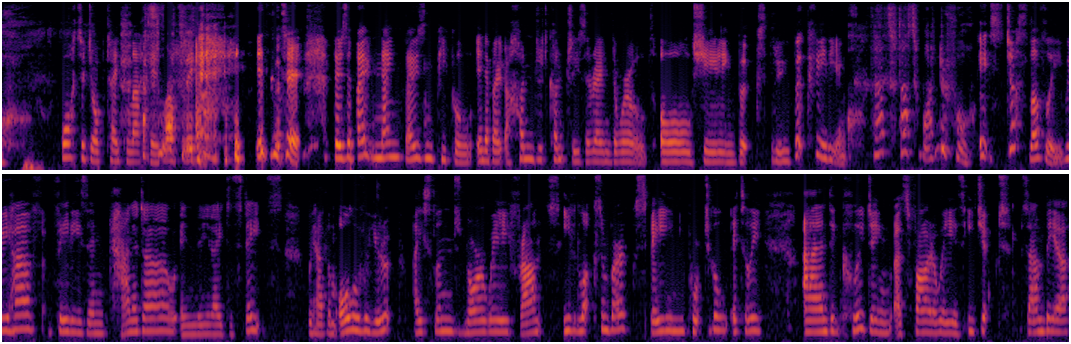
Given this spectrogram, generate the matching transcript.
Oh, what a job title that that's is. lovely. Isn't it? There's about 9,000 people in about 100 countries around the world, all sharing books through book fairying. Oh, that's, that's wonderful. It's just lovely. We have fairies in Canada, in the United States, we have them all over Europe Iceland, Norway, France, even Luxembourg, Spain, Portugal, Italy, and including as far away as Egypt, Zambia,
